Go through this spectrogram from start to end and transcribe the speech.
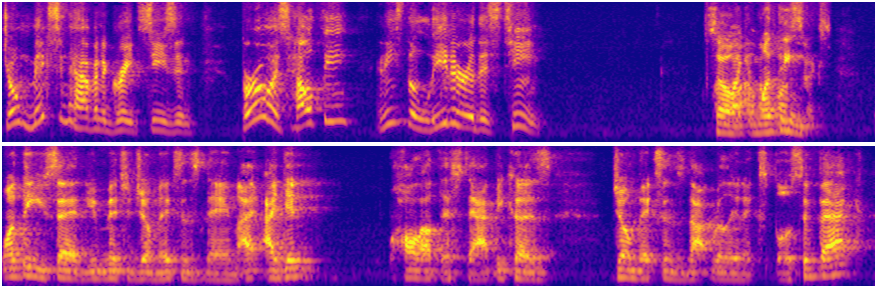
Joe Mixon having a great season. Burrow is healthy, and he's the leader of this team. So one thing, six. one thing you said, you mentioned Joe Mixon's name. I, I didn't haul out this stat because Joe Mixon's not really an explosive back,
